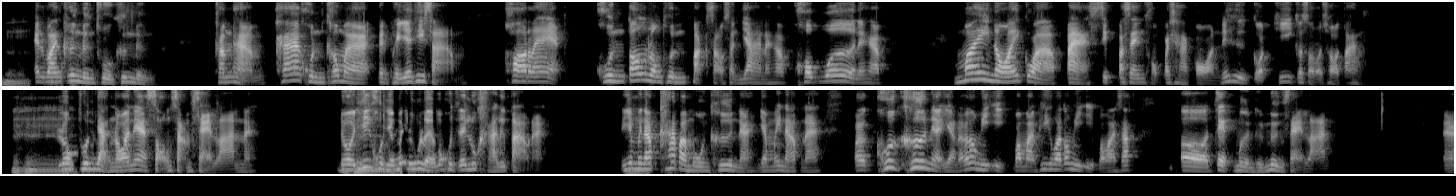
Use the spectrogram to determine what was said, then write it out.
อืมแอดวานครึ่งหนึ่งทรูครึ่งหนึ่ง คำถามถ้าคุณเข้ามาเป็นเพลเยอร์ที่สามข้อแรกคุณต้องลงทุนปักเสาสัญญาณนะครับ cover นะครับ ไม่น้อยกว่า 80%ของประชากร นี่คือกฎที่กสทชตั้งอืมลงทุนอย่างน้อยเนี่ยสองสามแสนล้านนะ โดยที่คุณยังไม่รู้เลยว่าคุณจะได้ลูกค้าหรือเปล่านะนี่ยังไม่นับค่าประมูลขึ้นนะ ยังไม่นับนะขึ้นขึ้นเนี่ย อย่างนั้นก็ต้องมีอีกประมาณพี่ว่าต้องมีอีกประมาณสักเอ่อเจ็ดหมื่นถึงหนึ่งแสนล้าน อ่า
